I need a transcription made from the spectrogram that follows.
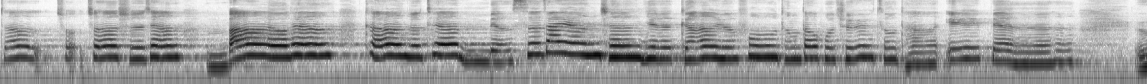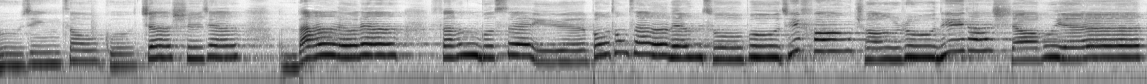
的这这时间，万般流连看着天边，死在眼前，也甘愿赴汤蹈火去走它一遍。如今走过这世间，万般留恋，翻过岁月不同侧脸，猝不及防闯入你的笑颜。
